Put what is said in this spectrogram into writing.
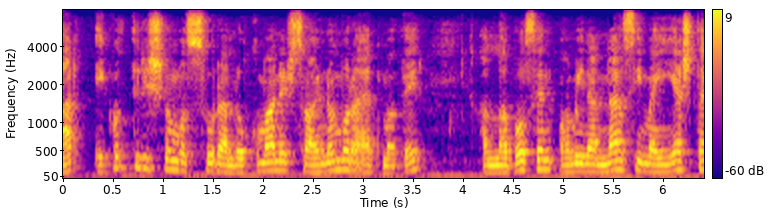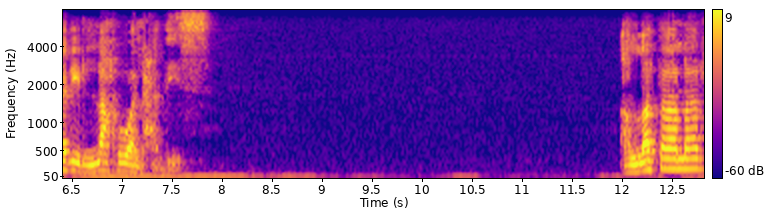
আর একত্রিশ নম্বর সুরা লোকমানের ছয় নম্বর আয়াত মতে আল্লাহ বলছেন অমিনান্নাসি মাইয়াস্তারি লাহুয়াল হাদিস। আল্লাহ তালার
